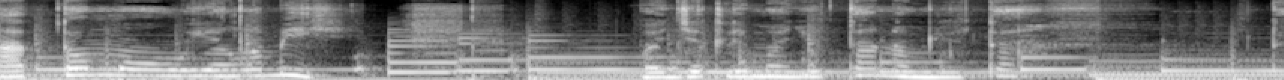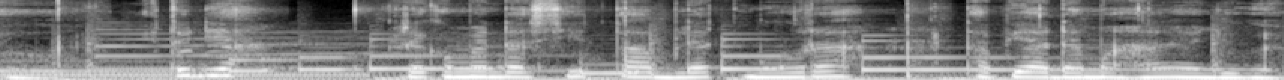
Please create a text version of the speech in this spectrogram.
atau mau yang lebih. Budget 5 juta 6 juta. Tuh itu dia rekomendasi tablet murah tapi ada mahalnya juga.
